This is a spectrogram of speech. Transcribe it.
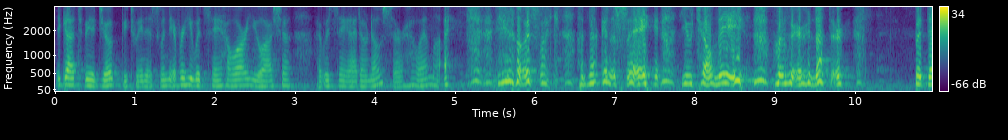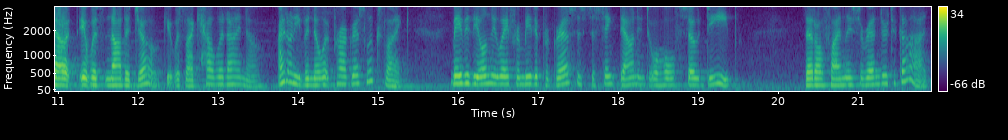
it got to be a joke between us. Whenever he would say, How are you, Asha? I would say, I don't know, sir. How am I? you know, it's like, I'm not going to say, You tell me, one way or another. But that it was not a joke. It was like, How would I know? I don't even know what progress looks like. Maybe the only way for me to progress is to sink down into a hole so deep that I'll finally surrender to God.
